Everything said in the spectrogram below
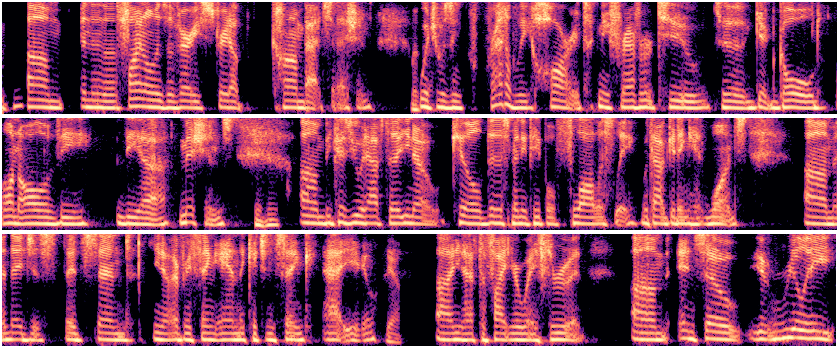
Mhm. um, and then the final is a very straight up combat session, Okay. which was incredibly hard. It took me forever to to get gold on all of the the uh, missions Mhm. um, because you would have to you know kill this many people flawlessly without getting hit once um, and they just they'd send you know everything and the kitchen sink at you Yeah. uh, and you'd have to fight your way through it um, and so it really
